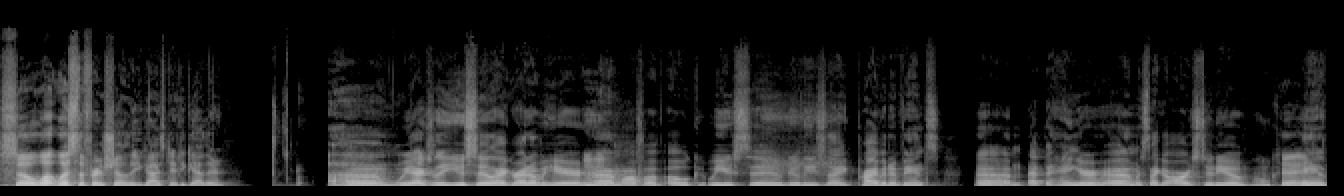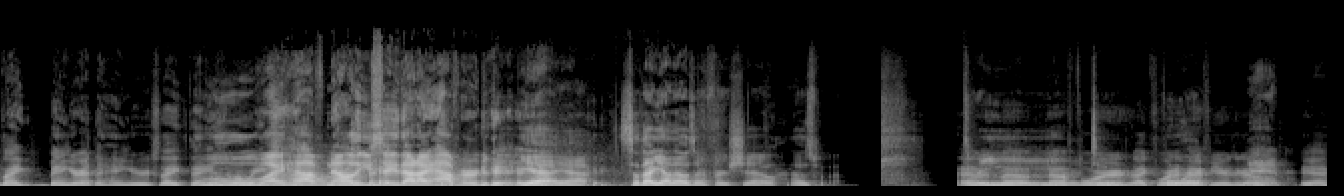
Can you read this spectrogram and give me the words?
So, what was the first show that you guys did together? Um, we actually used to like right over here, Mhm. um, off of Oak. We used to do these like private events um, at the hangar. Um, it's like an art studio. Okay. And it's like banger at the hangars, like thing. is Ooh, I used to, like, have now it. that you say that I have heard of it. yeah, yeah. So that yeah, that was our first show. That was That was about no Three, four, two, like four and a four? half years ago. man, Yeah.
